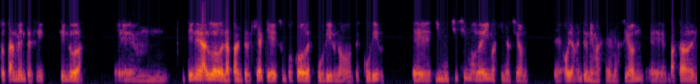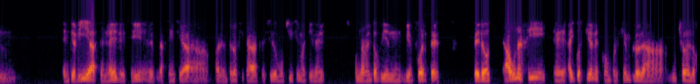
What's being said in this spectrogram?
Totalmente, sí, sin duda eh, tiene algo de la paleontología que es un poco descubrir, ¿no? Descubrir eh, y muchísimo de imaginación. Eh, obviamente una imaginación eh, basada en, en teorías, en leyes, ¿sí? La ciencia paleontológica ha crecido muchísimo y tiene fundamentos bien, bien fuertes, pero aún así hay cuestiones como por ejemplo la mucho de los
